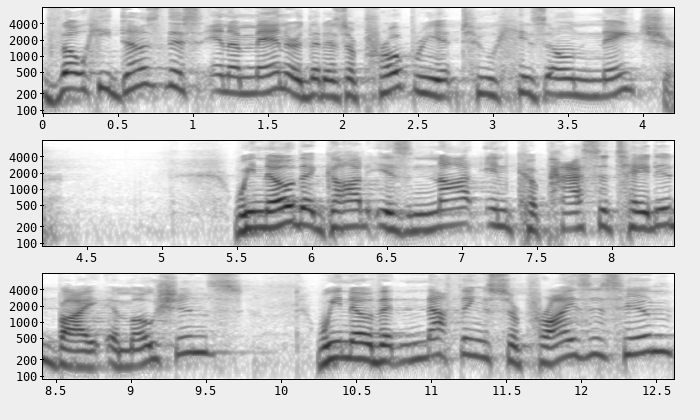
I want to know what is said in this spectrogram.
though he does this in a manner that is appropriate to his own nature. We know that God is not incapacitated by emotions. We know that nothing surprises him.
